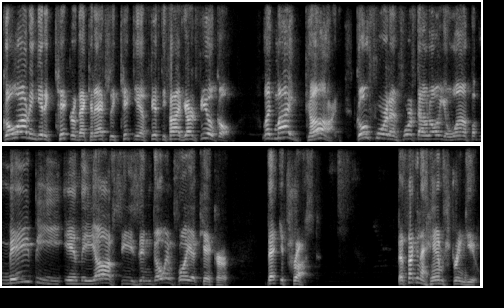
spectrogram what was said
go out and get a kicker that can actually kick you a 55 yard field goal. Like, my God, go for it on fourth down all you want, but maybe in the offseason, go employ a kicker that you trust. That's not going to hamstring you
